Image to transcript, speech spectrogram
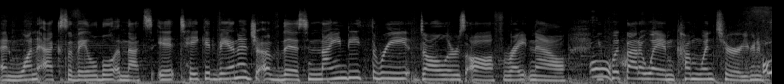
and 1X available and that's it. Take advantage of this, $93 off right now. You Oh. put that away and come winter, you're gonna be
